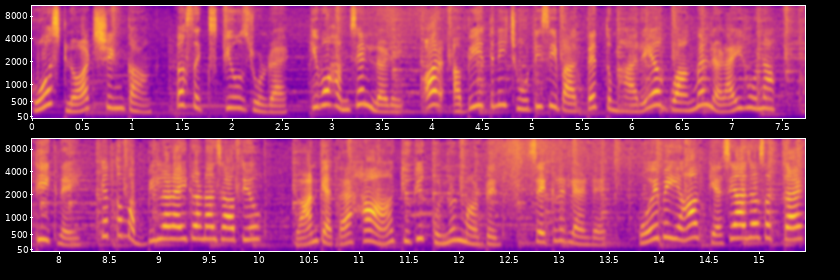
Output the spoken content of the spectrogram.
गोस्ट लॉर्ड शिंकांग बस एक्सक्यूज ढूंढ रहा है कि वो हमसे लड़े और अभी इतनी छोटी सी बात पे तुम्हारे और ग्वांग में लड़ाई होना ठीक नहीं। क्या तुम अब भी लड़ाई करना चाहते हो? रान कहता है हाँ क्योंकि कुल्लू माउंटेन सेक्रेट लैंड है। कोई भी यहाँ कैसे आ जा सकता है?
